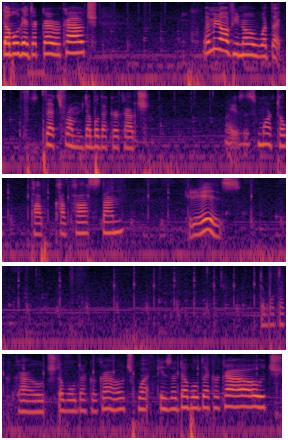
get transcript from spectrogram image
Double decker couch. Let me know if you know what that that's from. Double decker couch. Wait, is this more top top Kazakhstan? It is. Double decker couch, double decker couch. What is a double decker couch?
